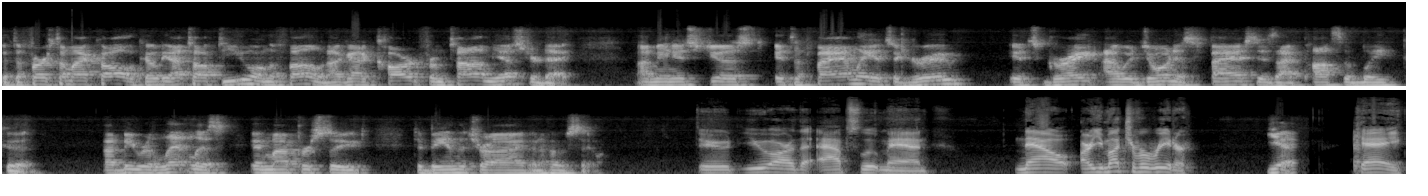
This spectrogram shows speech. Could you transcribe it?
but the first time I called, Cody, I talked to you on the phone. I got a card from Tom yesterday. I mean, it's just it's a family, it's a group. It's great. I would join as fast as I possibly could. I'd be relentless in my pursuit to be in the tribe and a wholesale. Dude, you are the absolute man. Now, are you much of a reader? Yeah. Okay,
